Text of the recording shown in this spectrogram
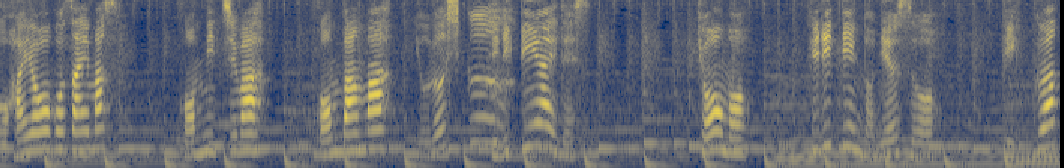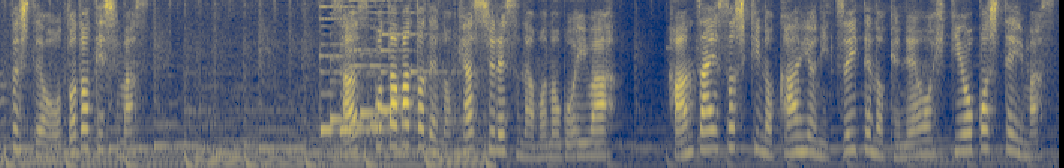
おはようございます。こんにちは。こんばんは。よろしく。フィリピン愛です。今日もフィリピンのニュースをピックアップしてお届けします。サウスコタバトでのキャッシュレスな物乞いは、犯罪組織の関与についての懸念を引き起こしています。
